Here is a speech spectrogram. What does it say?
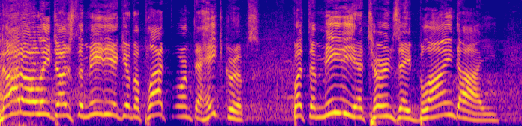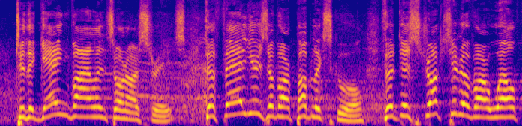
Not only does the media give a platform to hate groups, but the media turns a blind eye to the gang violence on our streets, the failures of our public school, the destruction of our wealth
